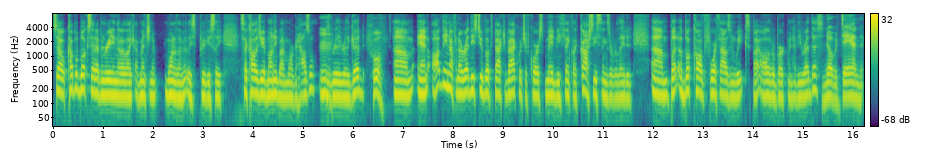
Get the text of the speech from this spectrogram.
So a couple books that I've been reading that I like. I've mentioned one of them at least previously. Psychology of Money by Morgan Housel mm. is really really good. Cool. Um, and oddly enough, and I read these two books back to back, which of course made me think like, gosh, these things are related. Um, but a book called Four Thousand Weeks by Oliver Burkeman. Have you read this? No, but Dan,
